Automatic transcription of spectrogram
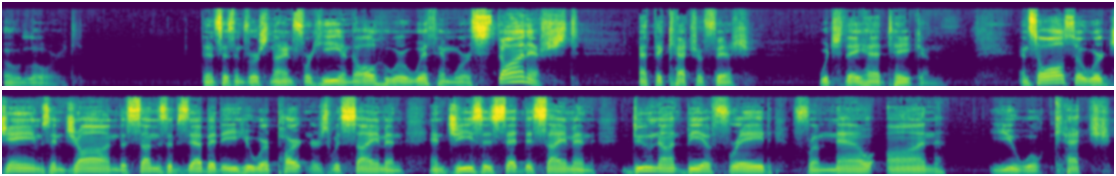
O Lord. Then it says in verse 9, For he and all who were with him were astonished at the catch of fish which they had taken. And so also were James and John, the sons of Zebedee, who were partners with Simon. And Jesus said to Simon, Do not be afraid. From now on, you will catch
